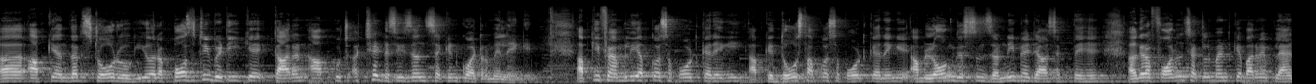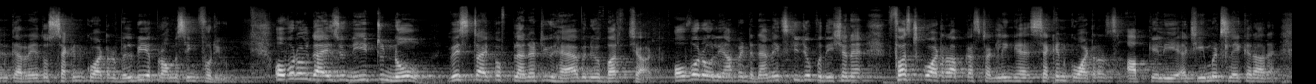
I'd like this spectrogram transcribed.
आपके अंदर स्टोर होगी और पॉजिटिविटी के कारण आप कुछ अच्छे डिसीज़न सेकेंड क्वार्टर में लेंगे। आपकी फैमिली आपको सपोर्ट करेगी, आपके दोस्त आपको सपोर्ट करेंगे। आप लॉन्ग डिस्टेंस जर्नी पे जा सकते हैं। अगर आप फॉरेन सेटलमेंट के बारे में प्लान कर रहे हैं तो second quarter will be a promising for you overall guys you need to know which type of planet you have in your birth chart overall यहाँ पे डायनामिक्स की जो पोजीशन है फ़र्स्ट क्वार्टर आपका स्ट्रगलिंग है सेकंड क्वार्टर आपके लिए अचीवमेंट्स लेकर आ रहा है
